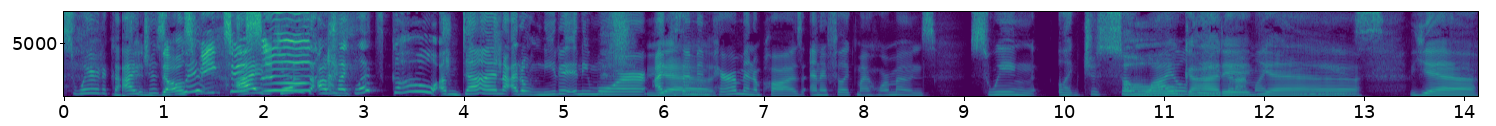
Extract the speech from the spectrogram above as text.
swear to God, I just Don't wish- speak too I soon. just, I'm like, let's go. I'm done. I don't need it anymore because I'm in Yeah. perimenopause, and I feel like my hormones swing like just so Oh, wildly got that I'm it. like, Yeah. please. Yeah,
